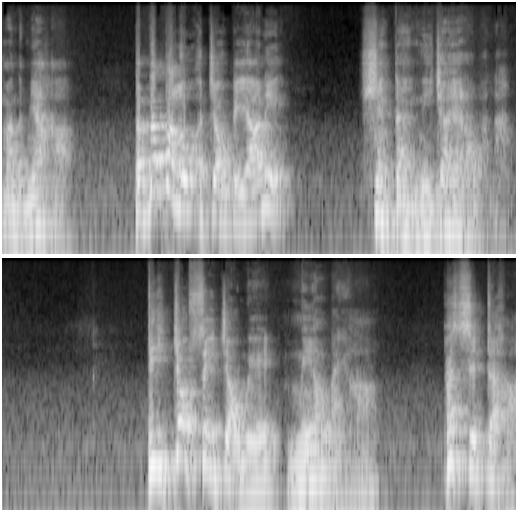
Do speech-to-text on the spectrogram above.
မှန်သမျှဟာတသက်ပတ်လုံးအကြောက်တရားနဲ့ရှင်တန်နေကြရတာပါလားဒီကြောက်စိတ်ကြောက်ပဲမင်းအောင်လိုက်ဟာဖက်စစ်တပ်ဟာ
